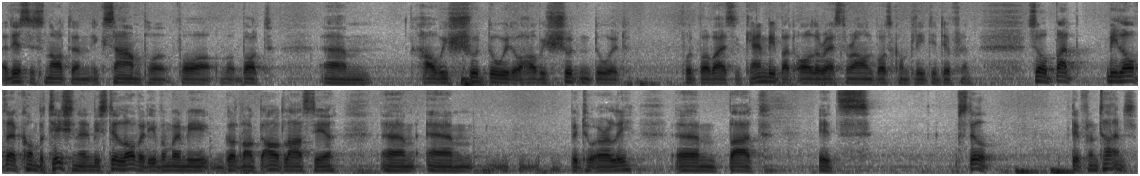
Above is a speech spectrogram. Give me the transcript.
uh, this is not an example for what um, how we should do it or how we shouldn't do it football wise it can be, but all the rest around was completely different. So, but we love that competition and we still love it, even when we got knocked out last year, um, um, a bit too early. Um, but it's still different times.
